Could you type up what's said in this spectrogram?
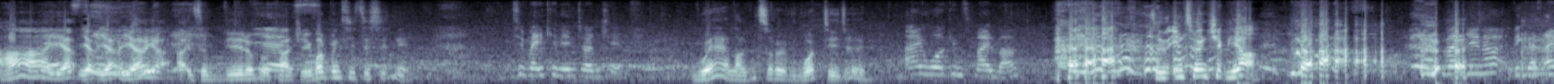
Ah, Yes. yeah, yeah, yeah, yeah, yeah. It's a beautiful Yes. country. What brings you to Sydney? to make an internship. Where? Like, what sort of work do you do? I work in Smile Bar. So, the internship here. You know, because I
